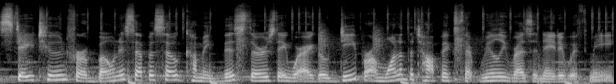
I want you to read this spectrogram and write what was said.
Stay tuned for a bonus episode coming this Thursday where I go deeper on one of the topics that really resonated with me.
